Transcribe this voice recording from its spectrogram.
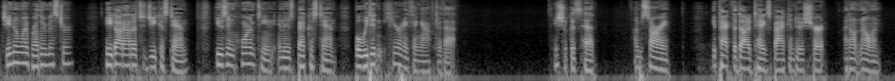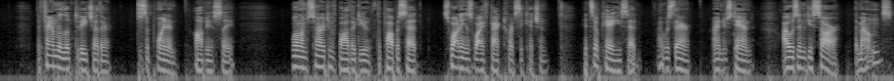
Do you know my brother, mister? He got out of Tajikistan. He was in quarantine in Uzbekistan, but we didn't hear anything after that. He shook his head. I'm sorry. He packed the dog tags back into his shirt. I don't know him. The family looked at each other, disappointed, obviously. Well, I'm sorry to have bothered you, the papa said, swatting his wife back towards the kitchen. It's okay, he said. I was there. I understand. I was in Gisar. The mountains?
